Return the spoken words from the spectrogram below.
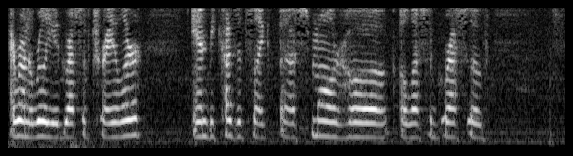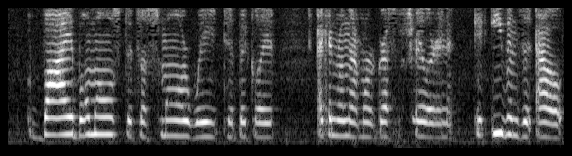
I run a really aggressive trailer, and because it's like a smaller hook, a less aggressive vibe almost, it's a smaller weight typically. I can run that more aggressive trailer and it, it evens it out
